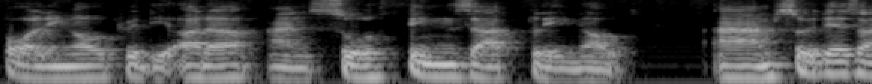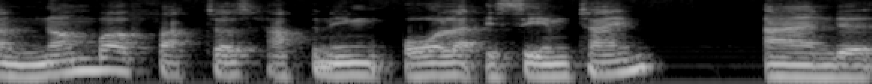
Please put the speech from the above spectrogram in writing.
falling out with the other, and so things are playing out. Um, so there's a number of factors happening all at the same time, and uh,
